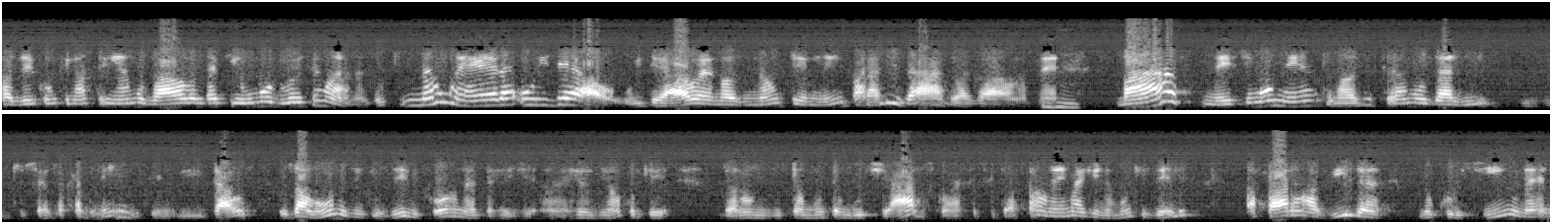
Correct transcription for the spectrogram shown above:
fazer com que nós tenhamos aulas daqui uma ou duas semanas, o que não era o ideal. O ideal é nós não ter nem paralisado as aulas, né? Uhum. Mas, nesse momento, nós estamos ali do centro acadêmico e tal, os alunos, inclusive, foram nessa reunião, porque os alunos estão muito angustiados com essa situação, né? Imagina, muitos deles passaram a vida no cursinho, né?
